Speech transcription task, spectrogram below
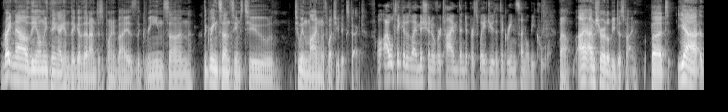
right now, the only thing I can think of that I'm disappointed by is the green sun. The green sun seems too too in line with what you'd expect. Well, I will take it as my mission over time then to persuade you that the green sun will be cool. Well, I, am sure it'll be just fine. But yeah,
